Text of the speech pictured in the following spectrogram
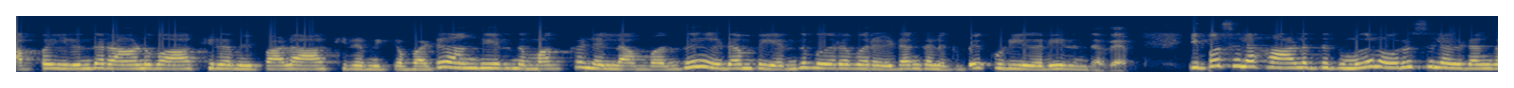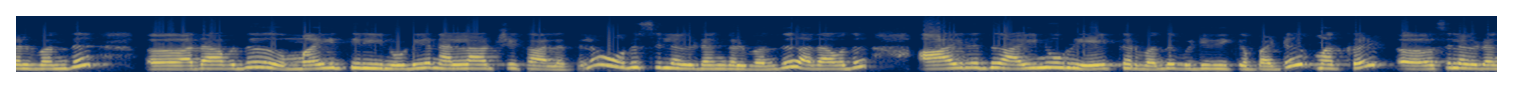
அப்ப இருந்த ராணுவ ஆக்கிரமிப்பால ஆக்கிரமிக்கப்பட்டு அங்க இருந்த மக்கள் எல்லாம் வந்து இடம்பெயர்ந்து வேற வேற இடங்களுக்கு போய் குடியேறி இருந்தவ இப்ப சில காலத்துக்கு முதல் ஒரு சில இடங்கள் வந்து அஹ், அதாவது மைத்திரியினுடைய நல்லாட்சி காலத்துல ஒரு சில இடங்கள் வந்து அதாவது ஆயிரத்து ஐநூறு ஏக்கர் வந்து விடுவிக்கப்பட்டு மக்கள் அஹ், சில இடங்கள்ல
